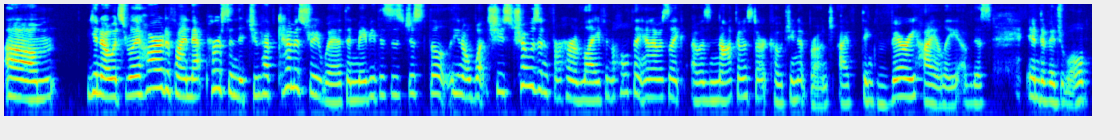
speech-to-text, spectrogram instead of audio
um, you know it's really hard to find that person that you have chemistry with and maybe this is just the you know what she's chosen for her life and the whole thing. And i was like i was not going to start coaching at brunch. I think very highly of this individual.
